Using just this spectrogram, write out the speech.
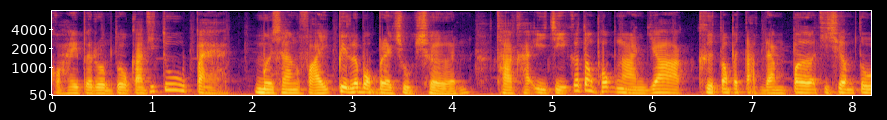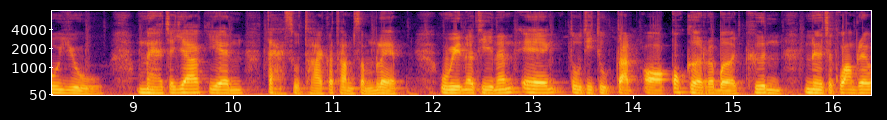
ก็ให้ไปรวมตัวกันที่ตู้8 เมื่อช่างไฟปิดระบบเบรกฉุกเฉิน ทาคาอิจิก็ต้องพบงานยากคือต้องไปตัดแดมเปอร์ที่เชื่อมตู้อยู่ แม้จะยากเย็น แต่สุดท้ายก็ทำสำเร็จ วินาทีนั้นเอง ตู้ที่ถูกตัดออกก็เกิดระเบิดขึ้น เนื่องจากความเร็ว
